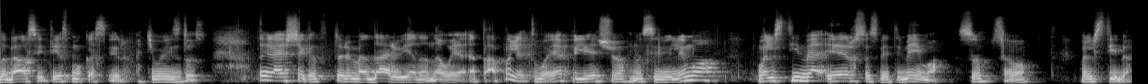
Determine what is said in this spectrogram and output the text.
labiausiai tiesmukas ir akivaizdus. Tai reiškia, kad turime dar vieną naują etapą Lietuvoje piliečių nusivylimų valstybę ir susvetimėjimo su savo valstybė.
